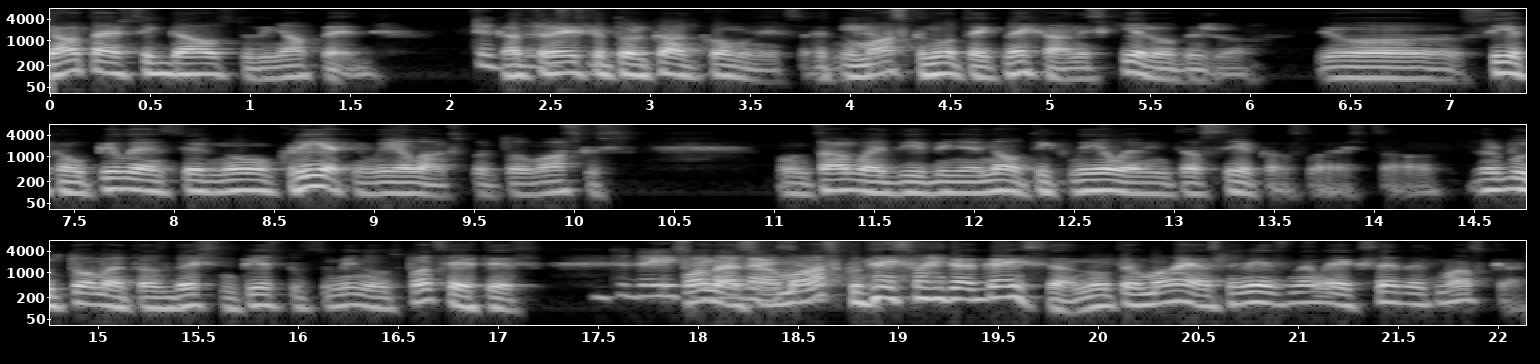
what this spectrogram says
Jautājums, cik daudz tu viņu apēdi? Tad Katru reizi, kad tur kādu komunicē, nu, maska noteikti mehāniski ierobežo. Jo siekalu piliens ir nu, krietni lielāks par to maskas. Un caurlaidība viņai nav tik liela, lai viņa tās siekals laist cauri. Varbūt tomēr tās 10, 15 minūtes pacieties. Panēsā masku, neizvaigā gaisā. Nu, tev mājās neviens neliek sēdēt maskā.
